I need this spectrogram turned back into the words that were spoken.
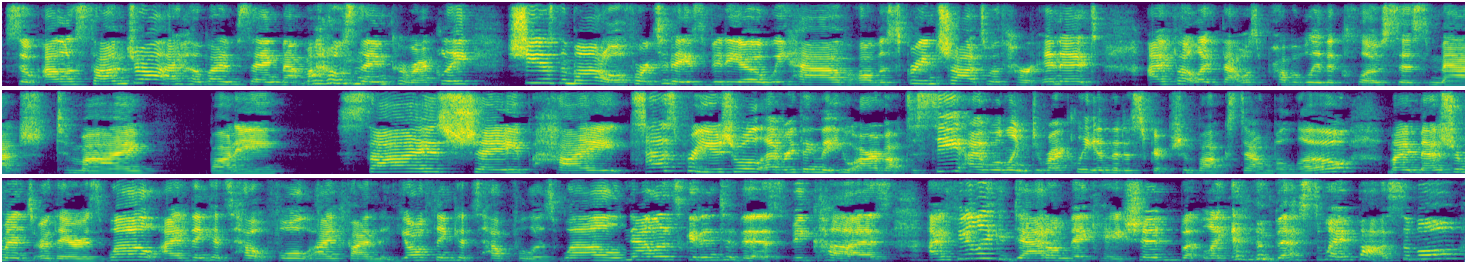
So Alessandra, I hope I'm saying that model's name correctly. She is the model for today's video. We have all the screenshots with her in it. I felt like that was probably the closest match to my body size, shape, height. As per usual, everything that you are about to see, I will link directly in the description box down below. My measurements are there as well. I think it's helpful. I find that y'all think it's helpful as well. Now let's get into this because I feel like a dad on vacation, but like in the best way possible.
